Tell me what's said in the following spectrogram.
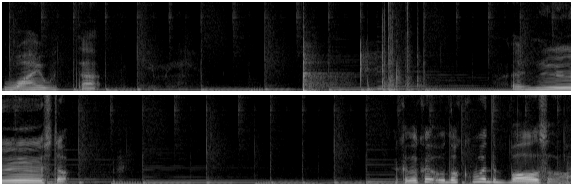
Why would that give me? Uh, no, stop. Look at look where the balls are.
